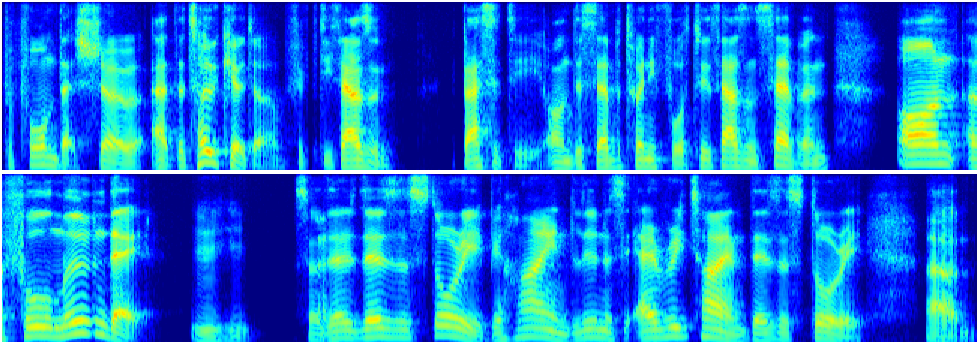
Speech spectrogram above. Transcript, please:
performed that show at the Tokyo Dome, 50,000 capacity on December 24, 2007, on a full moon day. Mhm. So there's there's a story behind Luna Sea. Every time there's a story. Um,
